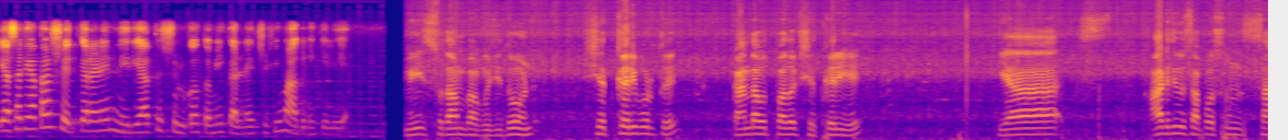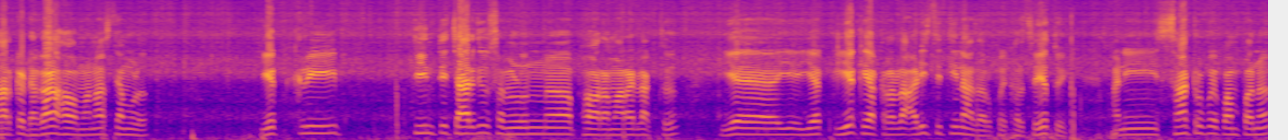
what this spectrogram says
यासाठी आता शेतकऱ्याने निर्यात शुल्क कमी करण्याचीही मागणी केली आहे. मी सुदाम बागुजी दोंड शेतकरी बोलतोय. कांदा उत्पादक शेतकरी आहे. या आठ दिवसापासून सारखं ढगाळ हवामान असल्यामुळं एकरी तीन ते चार दिवसा मिळून फवारा मारायला लागतं. ये एक एक एकराला अडीच ते तीन हजार रुपये खर्च येतो आहे आणि साठ रुपये पंपानं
